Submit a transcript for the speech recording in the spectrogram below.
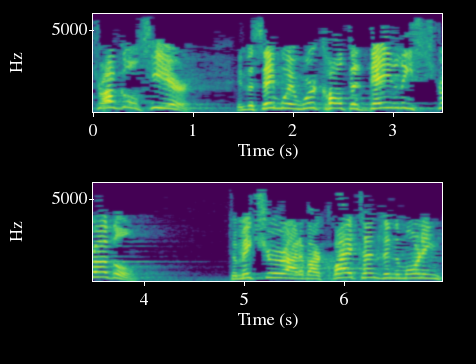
struggles here. In the same way, we're called to daily struggle to make sure out of our quiet times in the morning,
